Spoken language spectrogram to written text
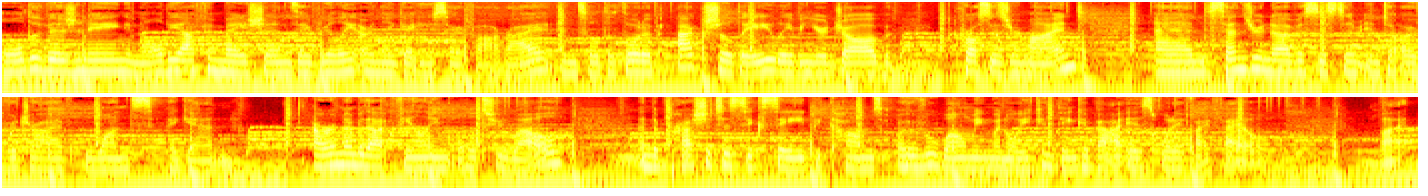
All the visioning and all the affirmations, they really only get you so far, right? Until the thought of actually leaving your job crosses your mind and sends your nervous system into overdrive once again. I remember that feeling all too well, and the pressure to succeed becomes overwhelming when all you can think about is what if I fail? But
